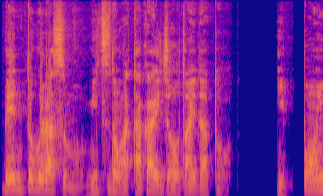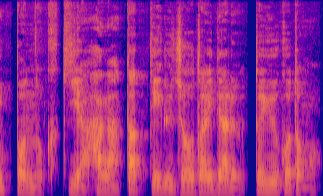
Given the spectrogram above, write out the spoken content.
ベントグラスも密度が高い状態だと、一本一本の茎や葉が立っている状態であるということも、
